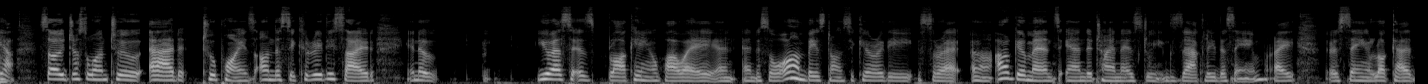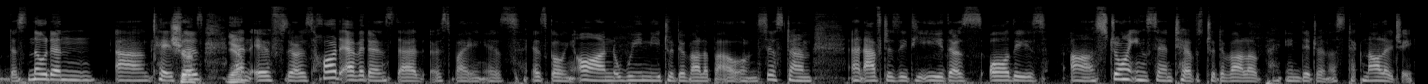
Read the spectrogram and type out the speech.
Yeah. So I just want to add two points on the security side. You know, U.S. is blocking Huawei and, and so on based on security threat uh, arguments, and China is doing exactly the same, right? They're saying, look at the Snowden uh, cases, sure. yeah. and if there's hard evidence that spying is, is going on, we need to develop our own system. And after ZTE, there's all these uh, strong incentives to develop indigenous technology.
